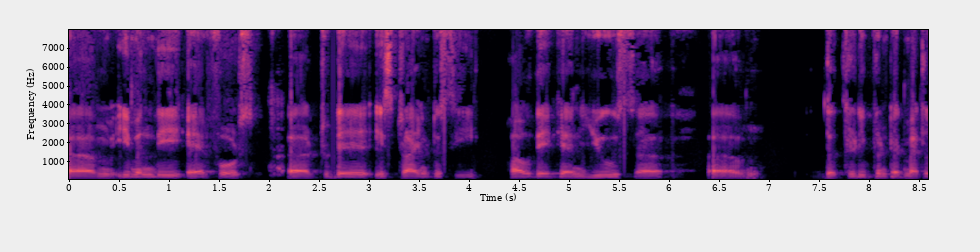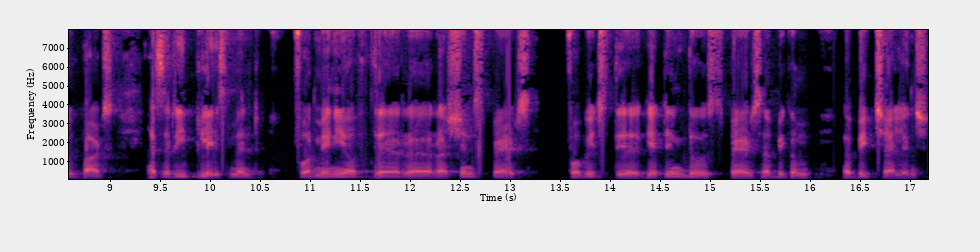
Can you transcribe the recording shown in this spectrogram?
um, even the Air Force uh, today is trying to see how they can use uh, um, the 3D printed metal parts as a replacement for many of their uh, Russian spares, for which getting those spares have become a big challenge.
